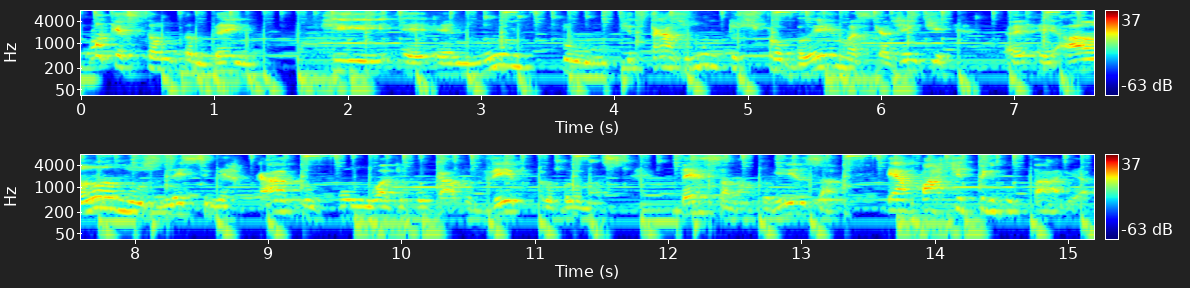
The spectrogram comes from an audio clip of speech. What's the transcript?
Uma questão também que é, é muito, que traz muitos problemas que a gente é, é, há anos nesse mercado, como advogado vê problemas dessa natureza é a parte tributária.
